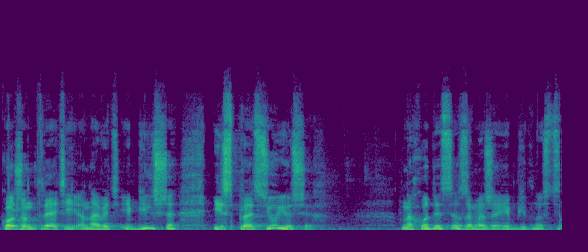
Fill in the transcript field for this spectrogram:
кожен третій, а навіть і більше, із працюючих знаходиться за межею бідності.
